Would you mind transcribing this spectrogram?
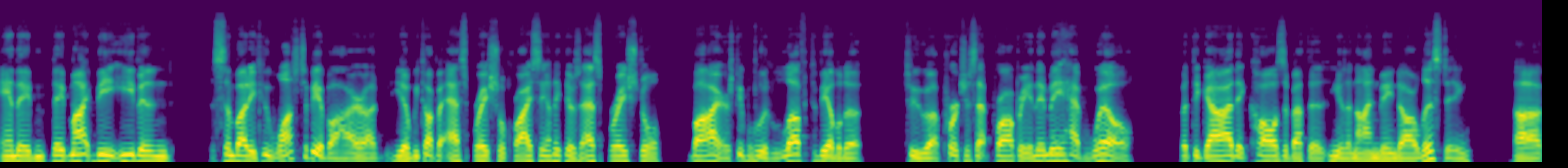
and they they might be even somebody who wants to be a buyer. I, you know, we talk about aspirational pricing. I think there's aspirational buyers, people who would love to be able to to uh, purchase that property, and they may have wealth, but the guy that calls about the you know the nine million dollar listing uh,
